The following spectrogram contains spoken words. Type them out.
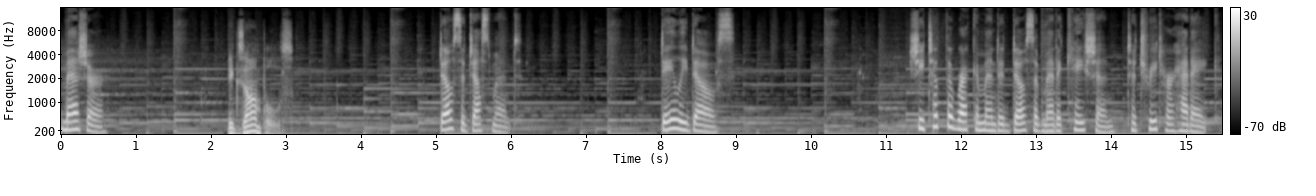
Measure. Examples Dose adjustment. Daily dose. She took the recommended dose of medication to treat her headache.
